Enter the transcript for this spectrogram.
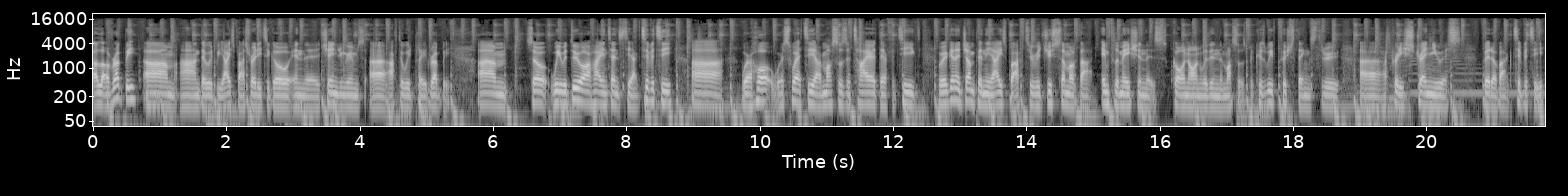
a lot of rugby, um, and there would be ice baths ready to go in the changing rooms uh, after we'd played rugby. Um, so we would do our high intensity activity. Uh, we're hot, we're sweaty, our muscles are tired, they're fatigued. We're going to jump in the ice bath to reduce some of that inflammation that's gone on within the muscles because we've pushed things through uh, a pretty strenuous bit of activity.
